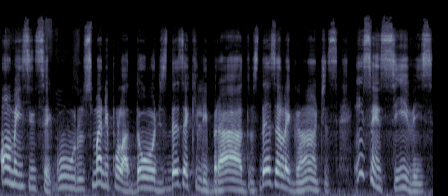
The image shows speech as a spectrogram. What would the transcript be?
homens inseguros, manipuladores, desequilibrados, deselegantes, insensíveis,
